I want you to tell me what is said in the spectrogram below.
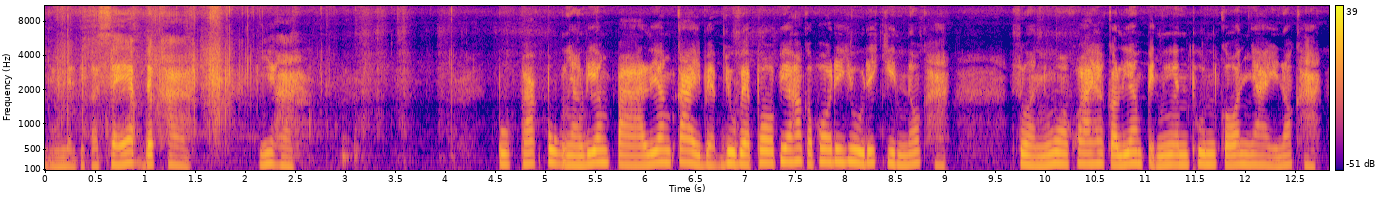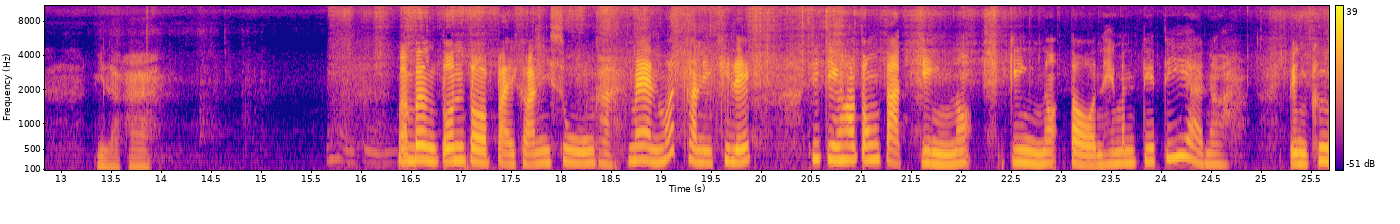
อย่างแบบนี้ก็แซ่บเด้อค่ะ นี่ค่ะปลูกพักปลูกอย่างเลี้ยงปลาเลี้ยงไก่แบบอยู่แบบพอเพียงเฮากับพ่อได้อยู่ได้กินเนาะค่ะ ส่วนงัวควายเขาก็เลี้ยงเป็นเงินทุนก้อนใหญ่เนาะค่ะ นี่แหละค่ะ มาเบิ่งต้นต่อไปค่ะนี่สูงค่ะ แม่นมดค่ะนี่ขี้เล็ก ที่จริงเขาต้องตัดกิ่งเนาะกิ่งเนาะตอนให้มันเตี้ยๆนะคะเป็นคือ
